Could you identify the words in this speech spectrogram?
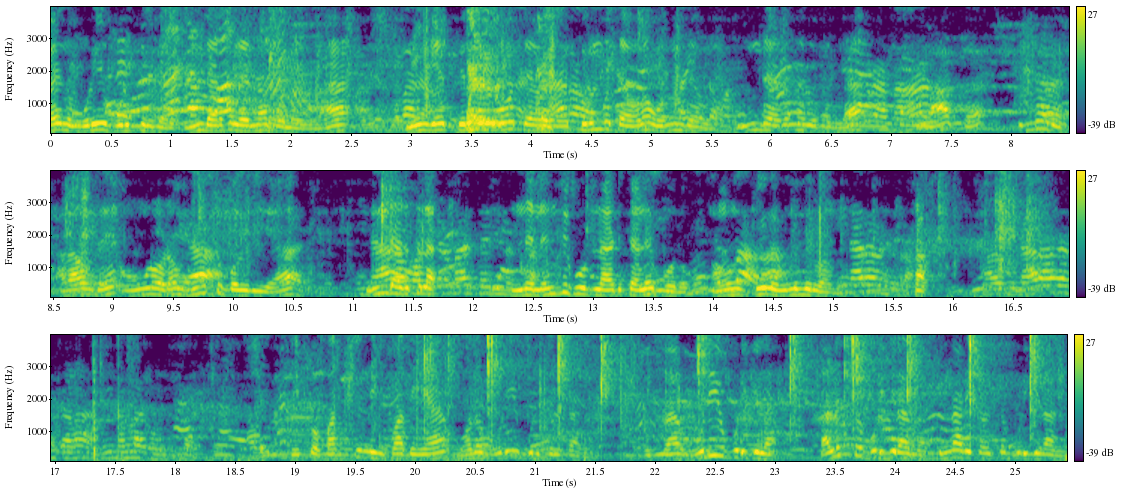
இப்போ இந்த முடிவு பிடிச்சிருக்காரு. இந்த இடத்துல என்ன பண்ணுவீங்கன்னா நீங்கள் திரும்பவோ தேவை திரும்ப தேவைலாம் ஒன்றும் தேவை இந்த இடத்துல இருக்கிற லாக்கை பின்னாடி அதாவது உங்களோட மூட்டு பகுதியை இந்த இடத்துல இந்த நெஞ்சு கூட்டில் அடித்தாலே போதும். அவங்க கீழே விழுந்துருவாங்க. இப்போ ஃபஸ்ட்டு நீங்கள் பார்த்தீங்க முதல் முடிவு பிடிச்சிருக்காங்க. இப்போ முடிவு பிடிக்கல. கழுத்தை பிடிக்கிறாங்க. பின்னாடி கழுத்தை பிடிக்கிறாங்க.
